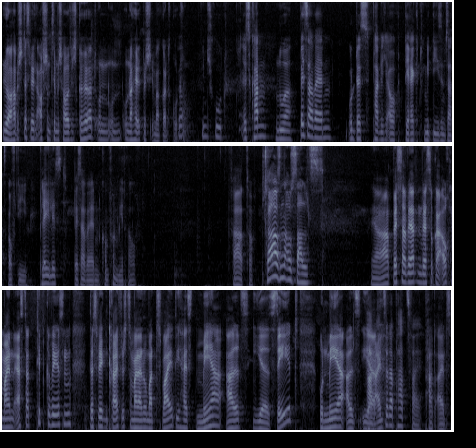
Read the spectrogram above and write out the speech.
ja, habe ich deswegen auch schon ziemlich häufig gehört und, und unterhält mich immer ganz gut. Ja, finde ich gut. Es kann nur besser werden. Und das packe ich auch direkt mit diesem Satz auf die Playlist. Besser werden kommt von mir drauf. Vater. Straßen aus Salz. Ja, besser werden wäre sogar auch mein erster Tipp gewesen. Deswegen greife ich zu meiner Nummer 2, die heißt Mehr als ihr seht und mehr als ihr. Part 1 oder Part 2? Part 1.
